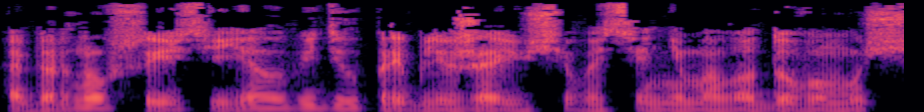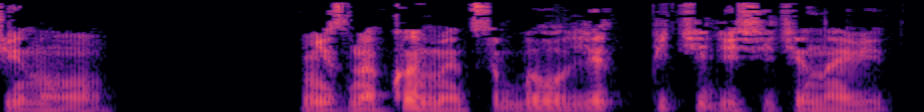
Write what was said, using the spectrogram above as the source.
Обернувшись, я увидел приближающегося немолодого мужчину. Незнакомец был лет пятидесяти на вид,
